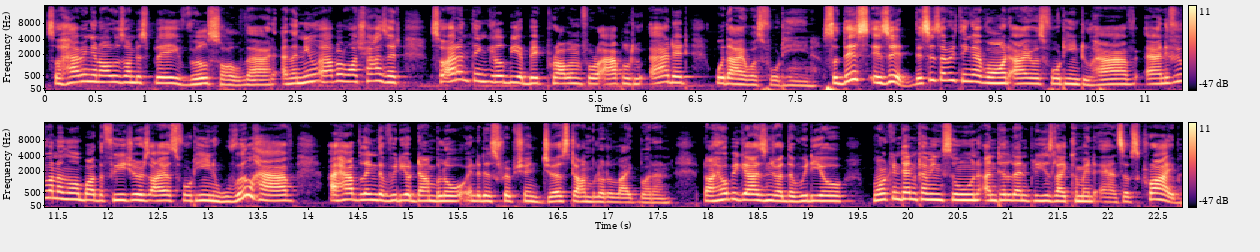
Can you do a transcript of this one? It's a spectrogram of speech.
So having an always on display will solve that. And the new Apple Watch has it. So I don't think it'll be a big problem for Apple to add it with iOS 14. So this is it. This is everything I want iOS 14 to have. And if you want to know about the features iOS 14 will have, I have linked the video down below in the description just down below the like button. Now I hope you guys enjoyed the video. More content coming soon. Until then please like, comment and subscribe.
